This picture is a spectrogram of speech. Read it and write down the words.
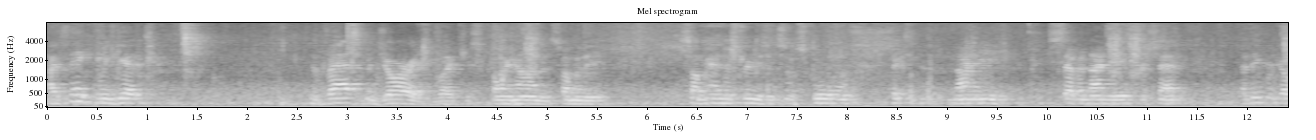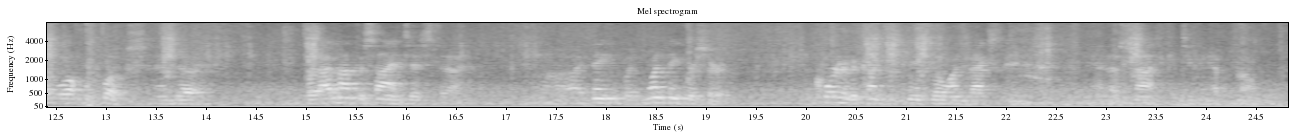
I think we get the vast majority, like is going on in some of the, some industries and some schools, 97, 98%. I think we're awful close. And, uh, but I'm not the scientist. Uh, uh, I think, but one thing for certain, a quarter of the country can't go unvaccinated, and us not continue to have a problem.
